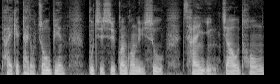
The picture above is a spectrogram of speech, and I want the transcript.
它也可以带动周边。不只是观光旅宿、餐饮、交通、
